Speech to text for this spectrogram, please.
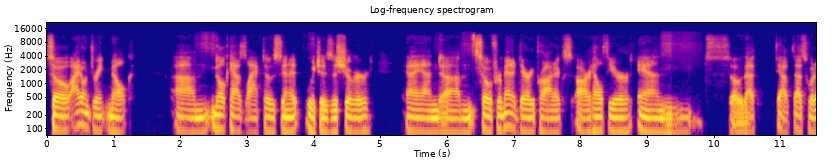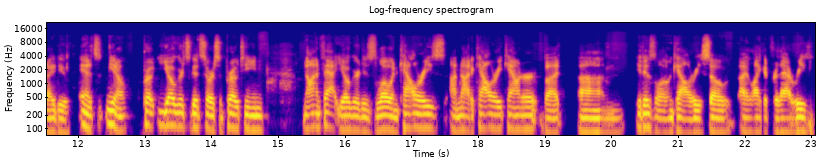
So I don't drink milk. Um, milk has lactose in it, which is a sugar, and um, so fermented dairy products are healthier, and so that yeah, that's what I do. And it's you know, pro- yogurt's a good source of protein. Non-fat yogurt is low in calories. I'm not a calorie counter, but um, it is low in calories, so I like it for that reason.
